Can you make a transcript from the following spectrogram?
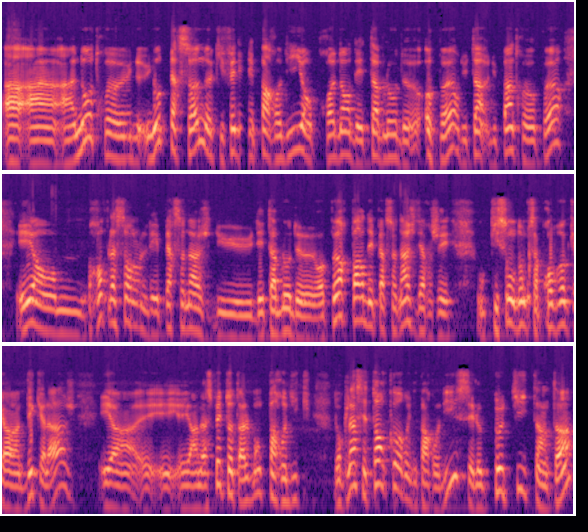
à, un autre, une autre personne qui fait des parodies en prenant des tableaux de Hopper, du, peintre Hopper, et en remplaçant les personnages des tableaux de Hopper par des personnages d'Hergé, qui sont donc, ça provoque un décalage et un, et, et un aspect totalement parodique. Donc là, c'est encore une parodie, c'est le petit Tintin,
